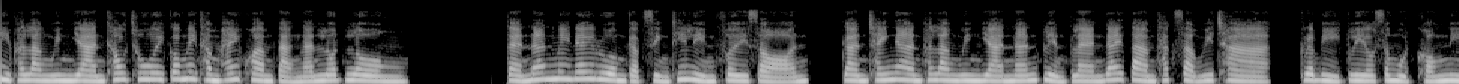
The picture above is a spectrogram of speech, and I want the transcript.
มีพลังวิญญาณเข้าช่วยก็ไม่ทำให้ความต่างนั้นลดลง แต่นั่นไม่ได้รวมกับสิ่งที่หลินเฟยสอน การใช้งานพลังวิญญาณนั้นเปลี่ยนแปลงได้ตามทักษะวิชา กระบี่เกลียวสมุดของหนี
